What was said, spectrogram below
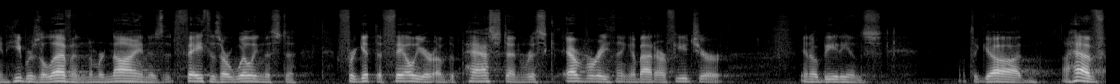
in Hebrews 11, number 9, is that faith is our willingness to forget the failure of the past and risk everything about our future in obedience to God. I have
